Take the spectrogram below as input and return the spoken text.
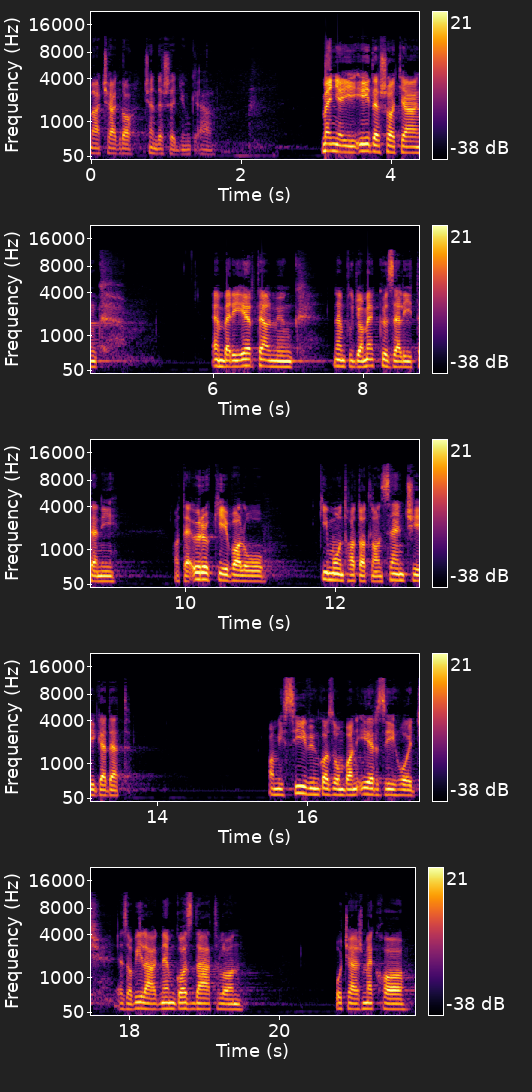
Imádságra csendesedjünk el. Mennyei édesatyánk, emberi értelmünk nem tudja megközelíteni a te örökkévaló, kimondhatatlan szentségedet, ami szívünk azonban érzi, hogy ez a világ nem gazdátlan. Bocsáss meg, ha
